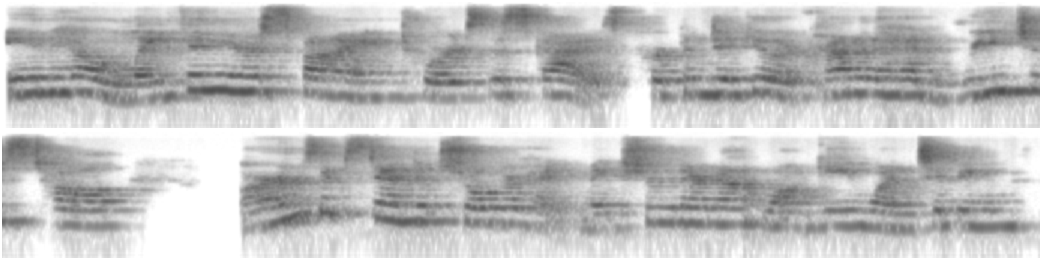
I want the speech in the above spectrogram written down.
Inhale, lengthen your spine towards the skies, perpendicular, crown of the head reaches tall, arms extend at shoulder height. Make sure they're not wonky when tipping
